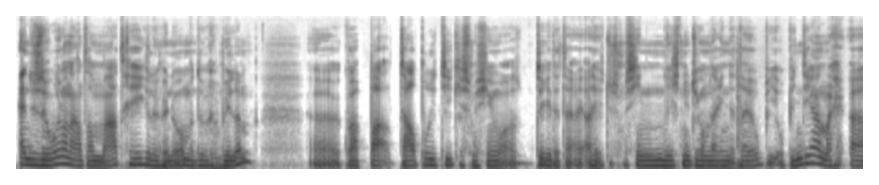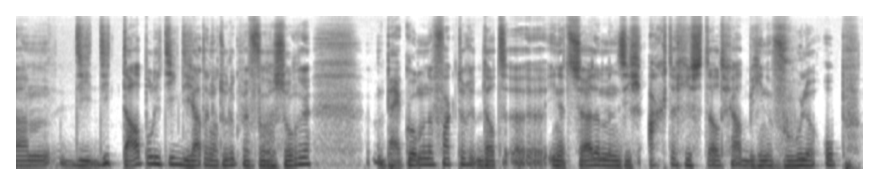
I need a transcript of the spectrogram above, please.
en dus er worden een aantal maatregelen genomen door Willem. Eh, qua taalpolitiek is misschien wel tegen detail, dus misschien niet nuttig om daar in detail op, op in te gaan, maar ehm, die, die taalpolitiek die gaat er natuurlijk weer voor zorgen, bijkomende factor, dat eh, in het zuiden men zich achtergesteld gaat beginnen voelen op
